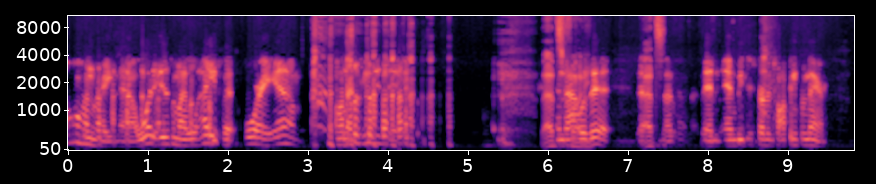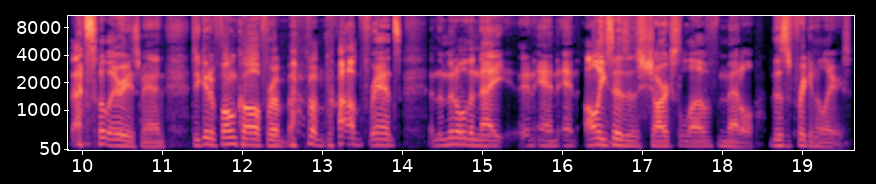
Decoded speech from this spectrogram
on? right now? What is my life at 4 a.m. on a Tuesday? That's and that was it. That's- that's and and we just started talking from there. That's hilarious, man. To get a phone call from from Rob Frantz in the middle of the night and and and all he says is sharks love metal. This is freaking hilarious.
